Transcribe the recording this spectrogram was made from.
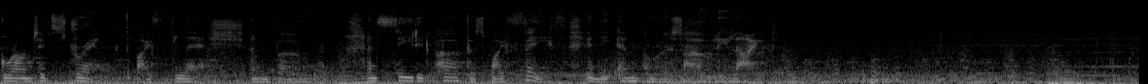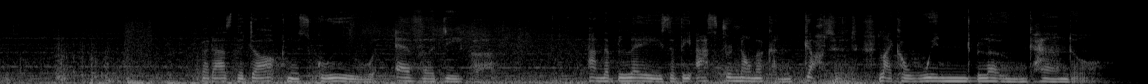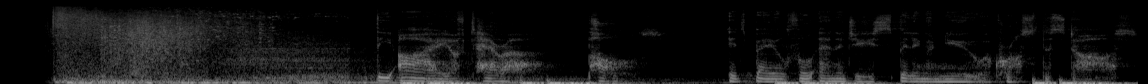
granted strength by flesh and bone, and seeded purpose by faith in the Emperor's holy light. But as the darkness grew ever deeper, and the blaze of the Astronomicon guttered like a wind-blown candle. The Eye of Terror pulsed, its baleful energy spilling anew across the stars.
